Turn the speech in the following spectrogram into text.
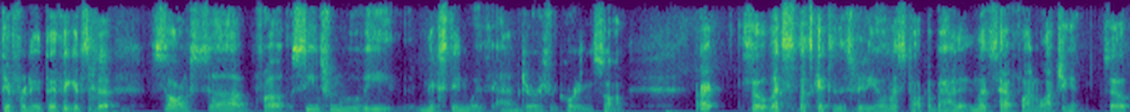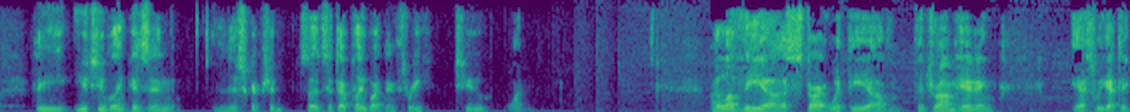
different. I think it's the songs uh, from scenes from the movie mixed in with Adam Duritz recording the song. All right, so let's let's get to this video and let's talk about it and let's have fun watching it. So the YouTube link is in the description. So let's hit that play button in three, two, one. I love the uh, start with the um, the drum hitting. Yes, we got the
